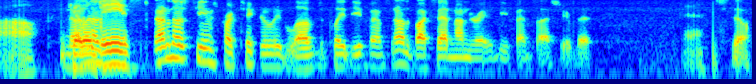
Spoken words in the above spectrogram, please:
Wow, none Killer of, those, Bees. none of those teams particularly love to play defense. I know the Bucs had an underrated defense last year, but Yeah. still.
